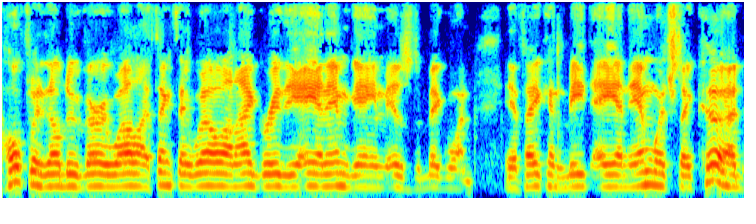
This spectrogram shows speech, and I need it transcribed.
hopefully they'll do very well. I think they will, and I agree. The A and M game is the big one. If they can beat A and M, which they could,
